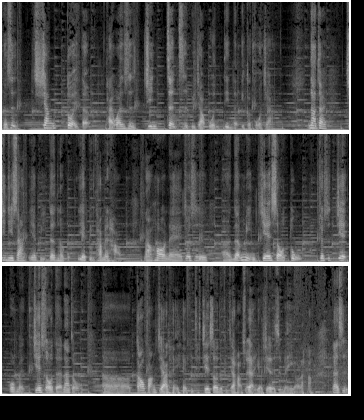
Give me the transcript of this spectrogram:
可是相对的，台湾是经政治比较稳定的一个国家。那在经济上也比任何国也比他们好。然后呢，就是呃人民接受度，就是接我们接受的那种。呃，高房价呢也比较接受的比较好，虽然有些人是没有了哈，但是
